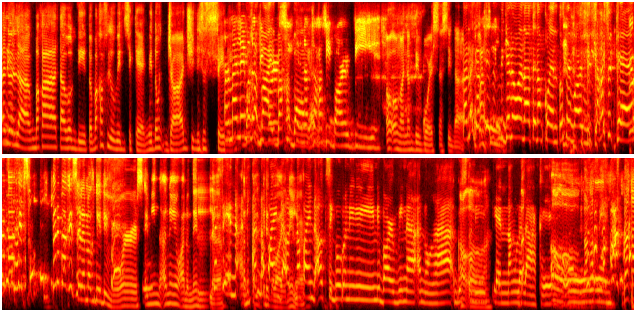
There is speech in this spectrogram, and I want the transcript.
ano yun? lang, baka tawag dito, baka fluid si Ken. We don't judge. This is safe. Or malay mo, Baka nag-divorce si Ken at saka si Barbie. Oo nga, nag-divorce na sila. Talagang Kasi- ginawa natin ang kwento si Barbie tsaka si Ken. Pero bakit, pero bakit sila magdi-divorce? I mean, ano yung ano nila? Kasi na, Ano pa na, pinagawa find out, nila? na find out siguro ni ni Barbie na ano nga gusto Oo. ni Ken ng lalaki. Oo. Oo. Baka, baka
